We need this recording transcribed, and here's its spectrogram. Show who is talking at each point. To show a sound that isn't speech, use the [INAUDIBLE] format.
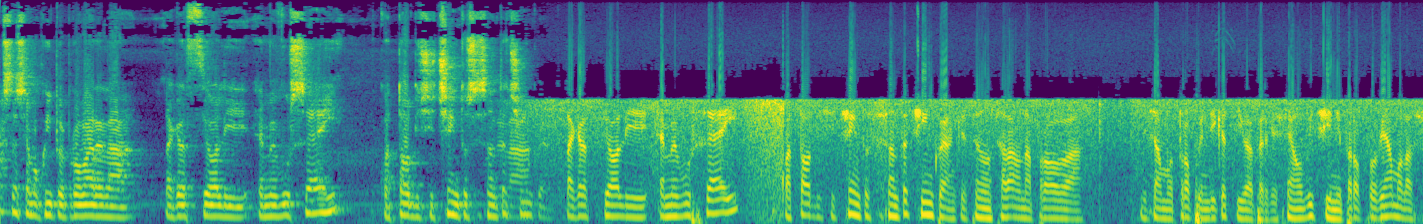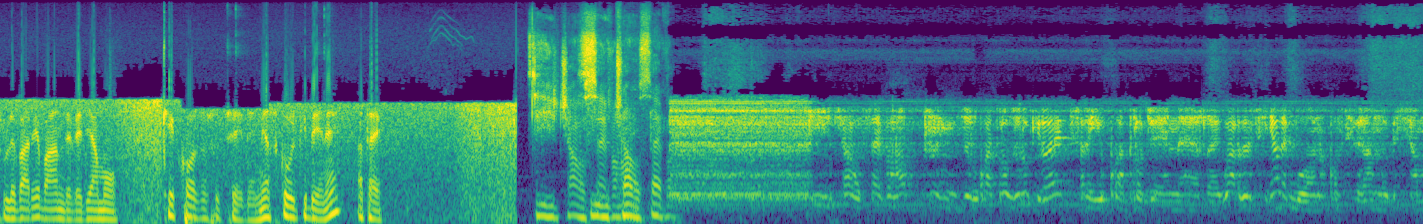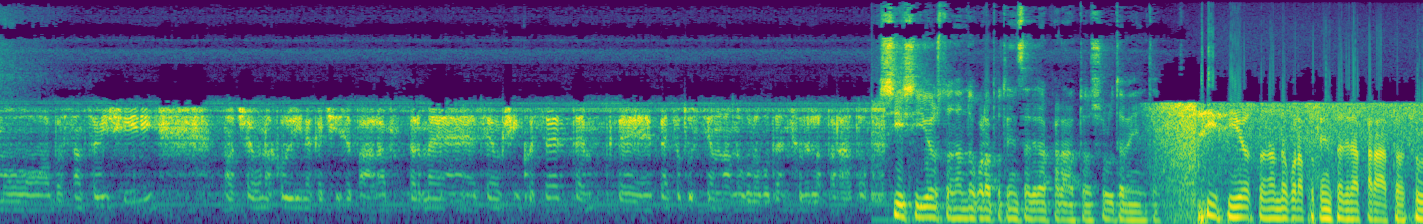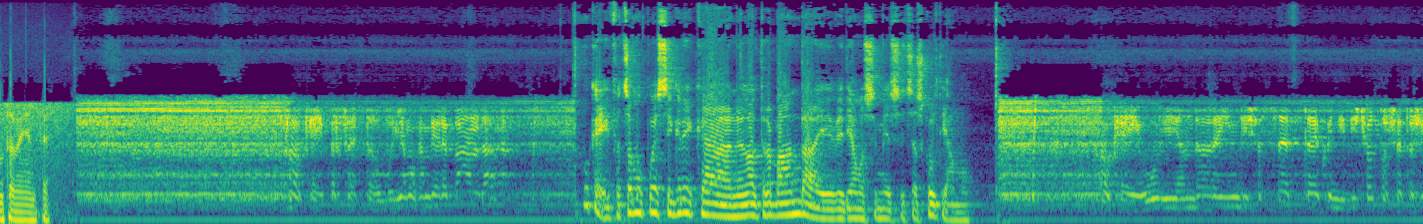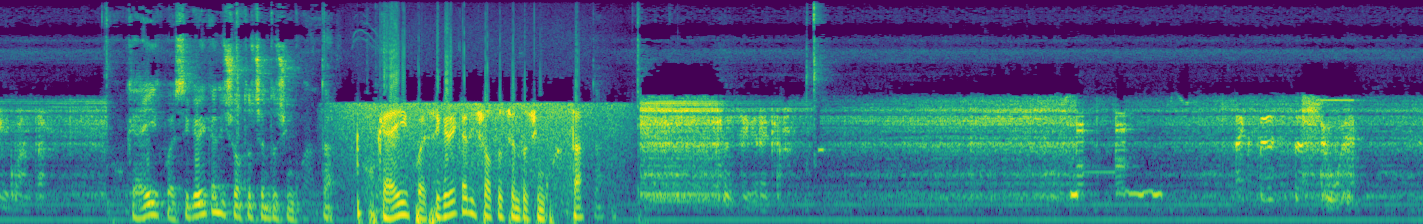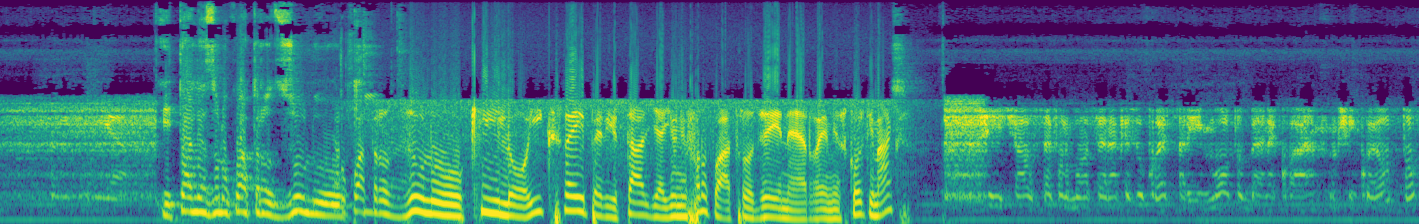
Speaker 1: Max, siamo qui per provare la, la Grazioli MV6 14165.
Speaker 2: La, la Grazioli MV6 14165, anche se non sarà una prova diciamo troppo indicativa perché siamo vicini, però proviamola sulle varie bande e vediamo che cosa succede. Mi ascolti bene? A te.
Speaker 3: Sì, ciao
Speaker 1: sì,
Speaker 3: Stefano.
Speaker 1: Ciao Stefano.
Speaker 4: Sì, ciao Stefano, Zulu 4 Zulu Kilo Extra, io 4 GNR. Guarda, il segnale è buono considerando che siamo abbastanza vicini, ma c'è una collina che ci separa. Per me sei un 5-7 e penso tu stia andando con la potenza dell'apparato.
Speaker 1: Sì, sì, io sto andando con la potenza dell'apparato, assolutamente.
Speaker 2: Sì, sì, io sto andando con la potenza dell'apparato, assolutamente.
Speaker 4: Ok, perfetto, vogliamo cambiare banda?
Speaker 1: Ok, facciamo QSY nell'altra banda e vediamo se, se ci ascoltiamo.
Speaker 4: Ok, vuoi andare in 17, quindi 1850.
Speaker 1: Ok, QSY 18150.
Speaker 2: Ok, QSY 18150.
Speaker 4: Questa è greca.
Speaker 1: Italia Zulu 4 Zulu
Speaker 2: 4 Zulu Kilo X-Ray per Italia Uniform 4 GNR. Mi ascolti Max?
Speaker 4: Stefano, buonasera anche su questa, arrivi molto bene qua, eh? un 5.8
